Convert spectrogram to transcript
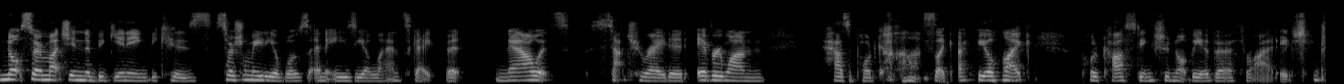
not so much in the beginning because social media was an easier landscape, but now it's saturated. Everyone has a podcast. Like, I feel like podcasting should not be a birthright. It should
